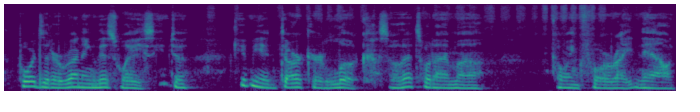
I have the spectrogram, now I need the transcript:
the boards that are running this way seem to give me a darker look. So that's what I'm uh, going for right now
